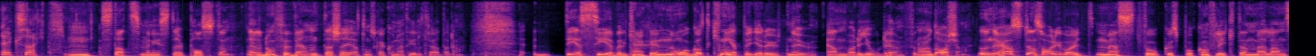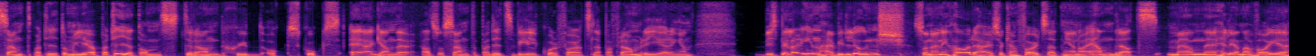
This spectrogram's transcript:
Exakt. Mm, statsministerposten. Eller de förväntar sig att hon ska kunna tillträda den. Det ser väl kanske något knepigare ut nu än vad det gjorde för några dagar sedan. Under hösten så har det varit mest fokus på konflikten mellan Centerpartiet och Miljöpartiet om strandskydd och skogsägande. Alltså Centerpartiets villkor för att släppa fram regeringen. Vi spelar in här vid lunch, så när ni hör det här så kan förutsättningarna ha ändrats. Men eh, Helena, vad är,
